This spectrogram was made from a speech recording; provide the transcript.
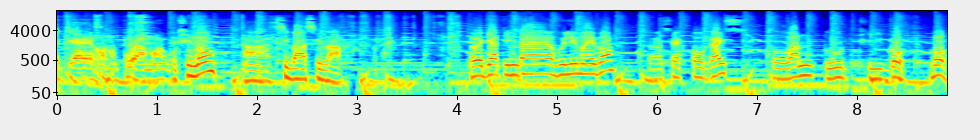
এতিয়া এখনত পূৰা মই উঠিলোঁ। অঁ চিবা চিবা। তো এতিয়া তিনিটাই হুইলি মাৰিব। আছে ক গাইজ ওৱান টু থ্ৰী গ' ব'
